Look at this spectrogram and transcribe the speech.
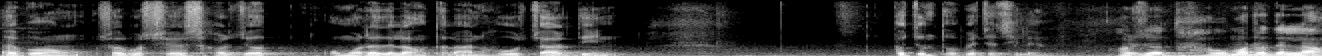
এবং সর্বশেষ হরজত ওমর তালানহু চার দিন পর্যন্ত বেঁচে ছিলেন। হরজত ওমর রাদাল্লাহ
